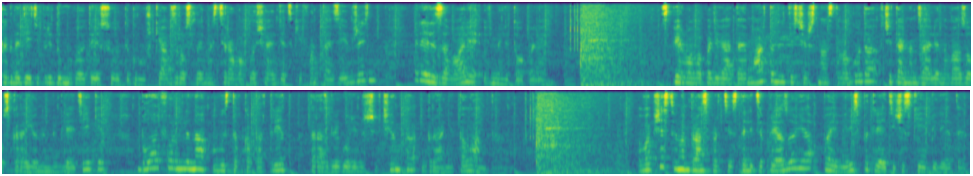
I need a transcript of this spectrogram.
когда дети придумывают и рисуют игрушки, а взрослые мастера воплощают детские фантазии в жизнь, реализовали в Мелитополе. С 1 по 9 марта 2016 года в читальном зале Новоазовской районной библиотеки была оформлена выставка-портрет Тарас Григорьевич Шевченко «Грани таланта». В общественном транспорте столицы Приазовья появились патриотические билеты –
